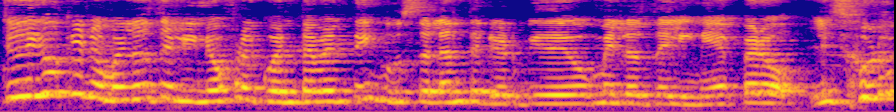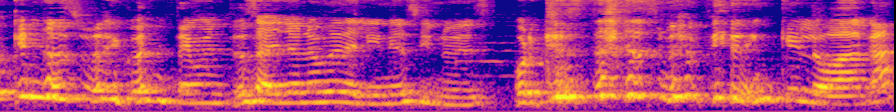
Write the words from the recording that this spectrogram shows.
Yo digo que no me los delineo frecuentemente y justo el anterior video me los delineé, pero les juro que no es frecuentemente. O sea, yo no me delineo si no es porque ustedes me piden que lo haga.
